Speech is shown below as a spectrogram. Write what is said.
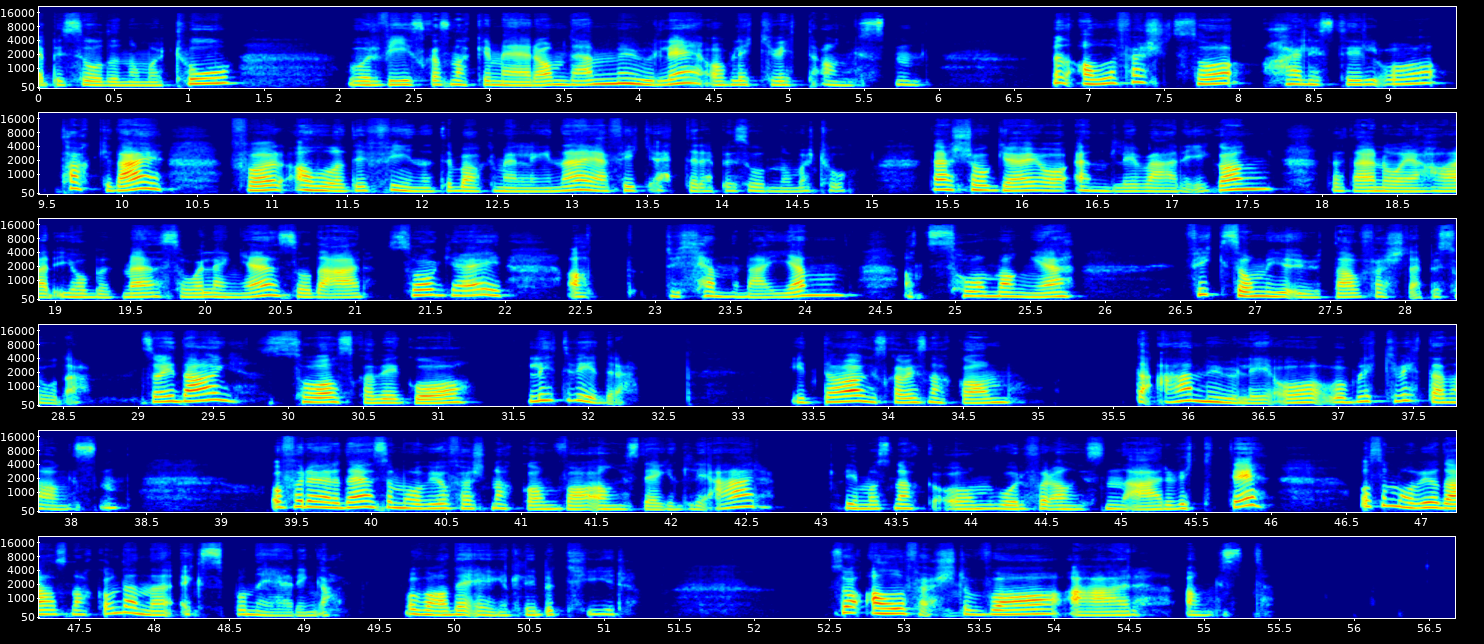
episode nummer to, hvor vi skal snakke mer om det er mulig å bli kvitt angsten. Men aller først så har jeg lyst til å takke deg for alle de fine tilbakemeldingene jeg fikk etter episode nummer to. Det er så gøy å endelig være i gang. Dette er noe jeg har jobbet med så lenge, så det er så gøy at du kjenner deg igjen, at så mange fikk så mye ut av første episode. Så i dag så skal vi gå litt videre. I dag skal vi snakke om det er mulig å, å bli kvitt denne angsten. Og for å gjøre det, så må vi jo først snakke om hva angst egentlig er. Vi må snakke om hvorfor angsten er viktig. Og så må vi jo da snakke om denne eksponeringa, og hva det egentlig betyr. Så aller først, hva er angst?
